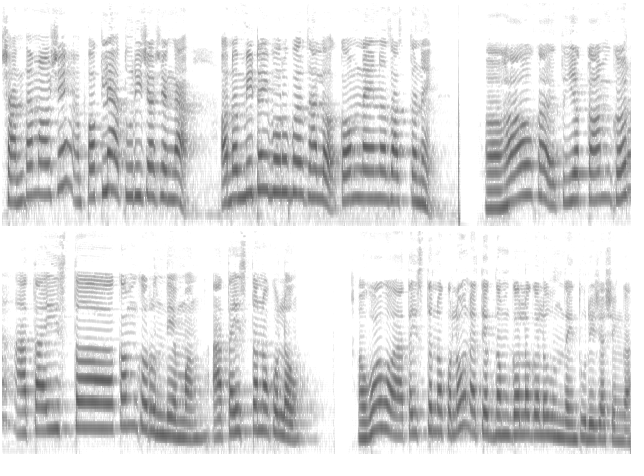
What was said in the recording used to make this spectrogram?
शांता मावशी पकल्या तुरीच्या शेंगा. आणि मीठही बरोबर झालं. कम नाही ना जास्त नाही. हा काय. तू एक काम कर. आता इस्त कम करून दे मग. आता इस्त नको लावू. हो हो आता इस्त नको लावू ना ते एकदम गल गल होऊन जाईन तुरीच्या शेंगा.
